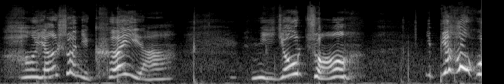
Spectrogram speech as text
好，杨硕，你可以啊，你有种，你别后悔。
